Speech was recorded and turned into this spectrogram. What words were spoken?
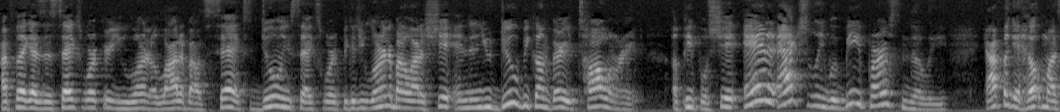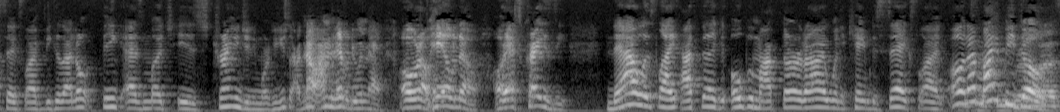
I feel like as a sex worker, you learn a lot about sex doing sex work because you learn about a lot of shit, and then you do become very tolerant of people's shit. And it actually, with me personally, I feel like it helped my sex life because I don't think as much is strange anymore. Because you say, "No, I'm never doing that." Oh no, hell no. Oh, that's crazy. Now it's like I feel like it opened my third eye when it came to sex. Like, oh, that Because might be dope.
